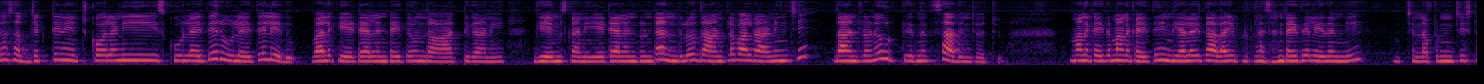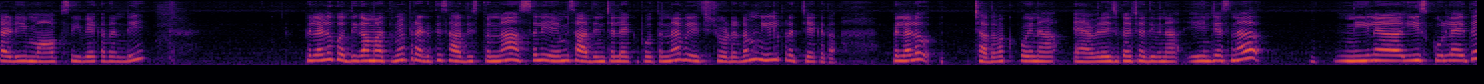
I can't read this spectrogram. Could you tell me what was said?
సో సబ్జెక్టే నేర్చుకోవాలని స్కూల్లో అయితే రూల్ అయితే లేదు. వాళ్ళకి ఏ టాలెంట్ అయితే ఉందో ఆర్ట్ కానీ గేమ్స్ కానీ ఏ టాలెంట్ ఉంటే అందులో దాంట్లో వాళ్ళు రాణించి దాంట్లోనే ఉత్తీర్ణత సాధించవచ్చు. మనకైతే మనకైతే ఇండియాలో అయితే అలా ఇప్పుడు ప్రజెంట్ అయితే లేదండి. చిన్నప్పటి నుంచి స్టడీ మార్క్స్ ఇవే కదండి. పిల్లలు కొద్దిగా మాత్రమే ప్రగతి సాధిస్తున్నా అస్సలు ఏం సాధించలేకపోతున్నా వేచి చూడడం నీళ్ళు ప్రత్యేకత. పిల్లలు చదవకపోయినా యావరేజ్గా చదివినా ఏం చేసినా నీళ్ళ ఈ స్కూల్లో అయితే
